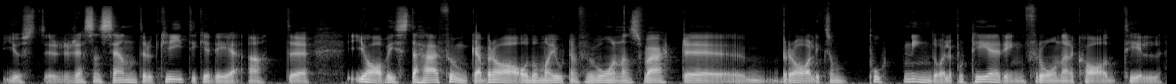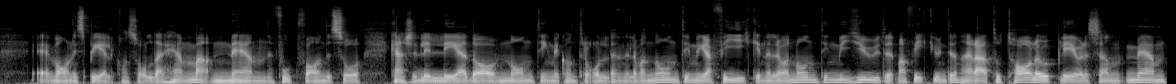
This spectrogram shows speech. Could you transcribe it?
just recensenter och kritiker det att eh, ja visst det här funkar bra och de har gjort en förvånansvärt eh, bra liksom portning då eller portering från arkad till vanlig spelkonsol där hemma men fortfarande så kanske det led av någonting med kontrollen eller var någonting med grafiken eller var någonting med ljudet. Man fick ju inte den här totala upplevelsen men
